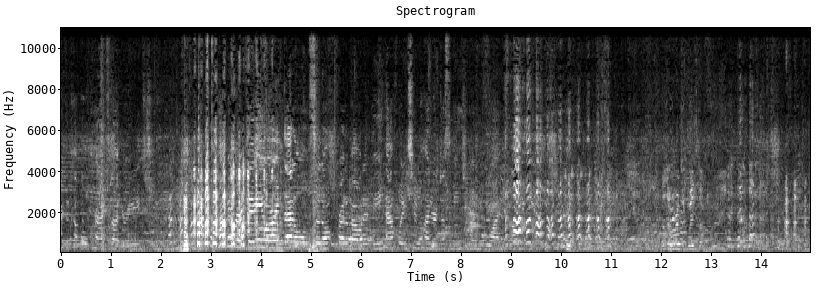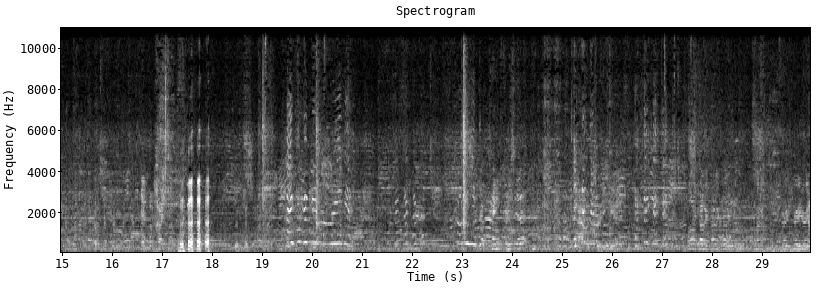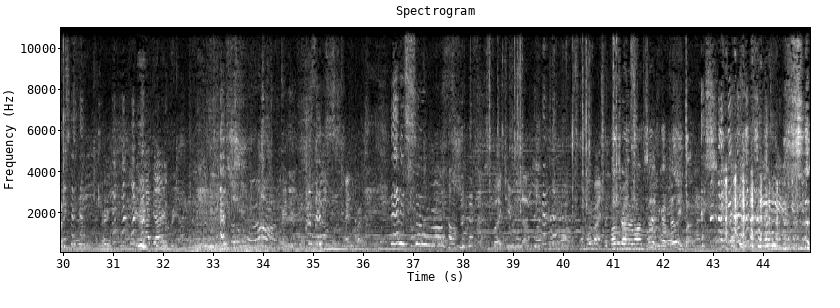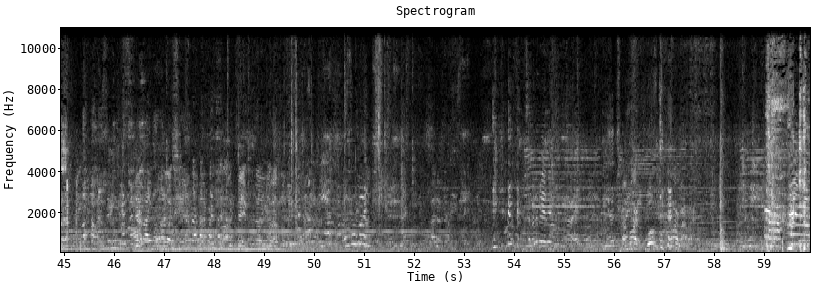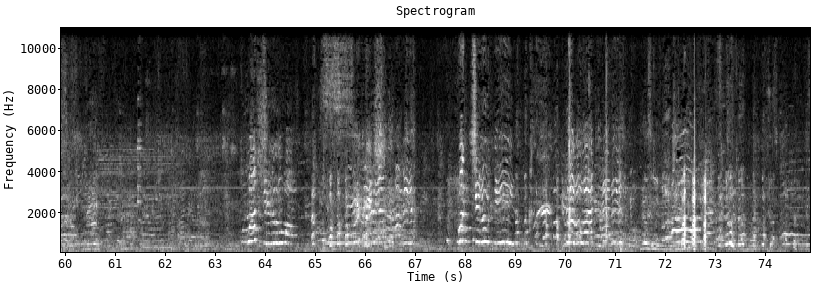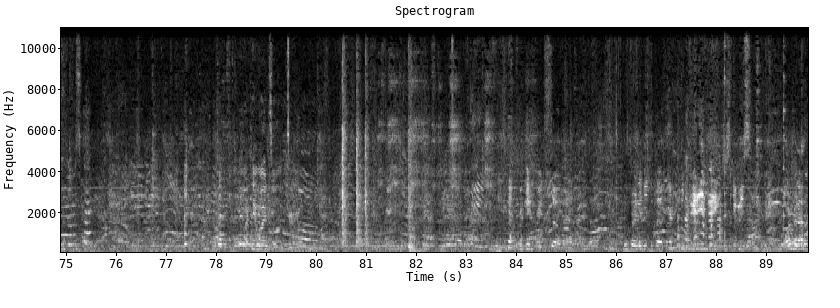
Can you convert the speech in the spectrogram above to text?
expect a couple of cracks about your age. Happy birthday, you aren't that old, so don't fret about it. Being halfway to 100 just means you are more wise. Those are words of wisdom. Can't put a price on it. I couldn't even read it. Oh, you got paint freeze yet? That was pretty good. Come on, cut it, cut it, Hurry, hurry, hurry. Hurry. You're not done? That's so wrong. That is so wrong. but you love me. One more bite. The butts are on the wrong side. You got belly buttons. Dave, no, you got it. One more. One more. Trying to heat the pepper. Anything, just give me some. Warm it up.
